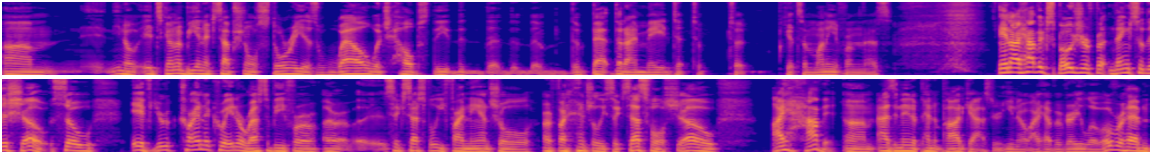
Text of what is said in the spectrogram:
Um, you know, it's going to be an exceptional story as well, which helps the the the the, the bet that I made to, to to get some money from this. And I have exposure for, thanks to this show. So if you're trying to create a recipe for a, a successfully financial or financially successful show, I have it um, as an independent podcaster. You know, I have a very low overhead.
